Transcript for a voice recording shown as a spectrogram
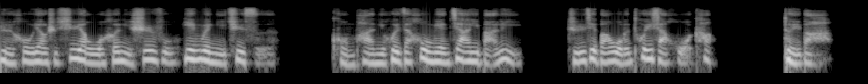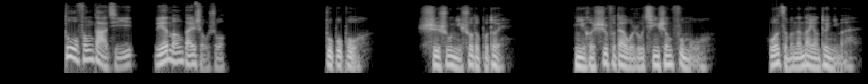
日后要是需要我和你师傅因为你去死，恐怕你会在后面加一把力，直接把我们推下火炕，对吧？杜峰大急，连忙摆手说：“不不不，师叔你说的不对，你和师傅待我如亲生父母，我怎么能那样对你们？”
